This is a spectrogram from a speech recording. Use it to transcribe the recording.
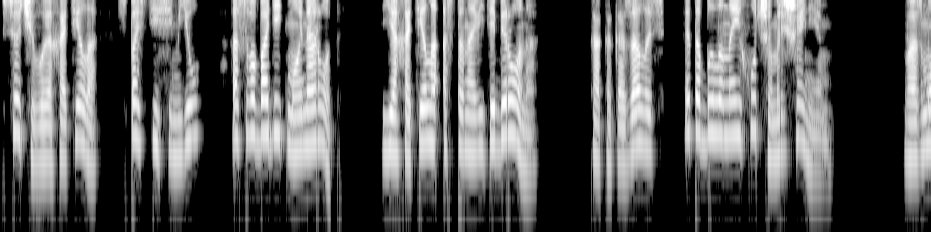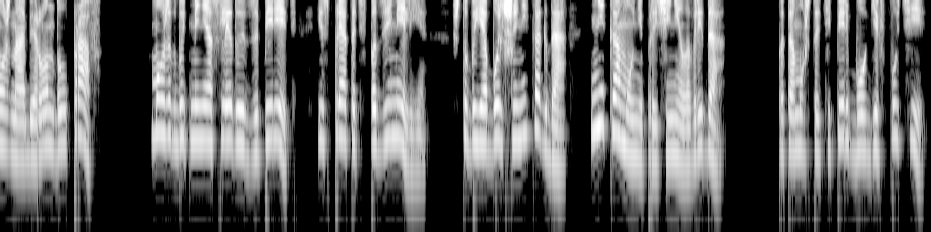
Все, чего я хотела, спасти семью, освободить мой народ. Я хотела остановить Аберона. Как оказалось, это было наихудшим решением. Возможно, Аберон был прав. Может быть, меня следует запереть и спрятать в подземелье, чтобы я больше никогда никому не причинила вреда. Потому что теперь боги в пути,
